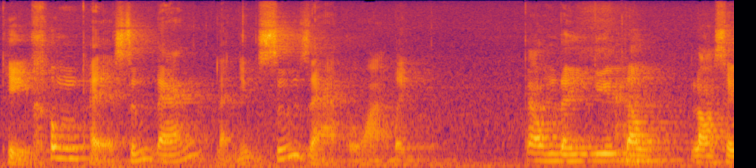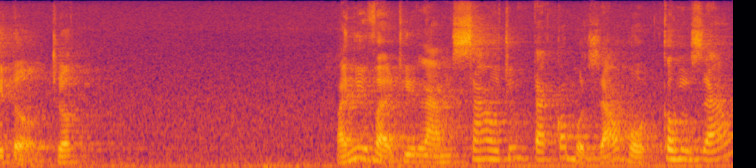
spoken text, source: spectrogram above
thì không thể xứng đáng là những sứ giả của hòa bình. Các ông đây đi đâu lo xây tường trước? Và như vậy thì làm sao chúng ta có một giáo hội công giáo?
